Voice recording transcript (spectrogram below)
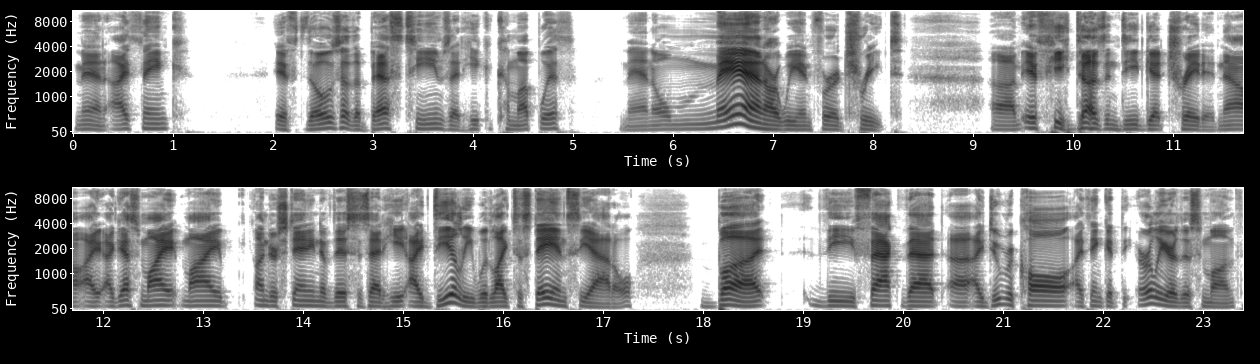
Man, I think if those are the best teams that he could come up with, man, oh man, are we in for a treat. Um, if he does indeed get traded. Now, I, I guess my my understanding of this is that he ideally would like to stay in Seattle, but the fact that uh, I do recall, I think at the earlier this month,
